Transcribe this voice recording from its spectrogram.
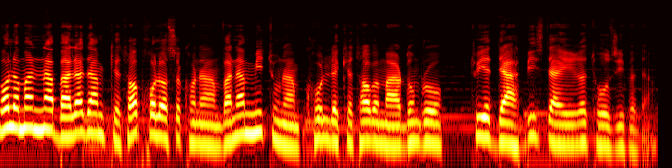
والا من نه بلدم کتاب خلاصه کنم و نه می‌تونم کل کتاب مردم رو توی ده 20 دقیقه توضیح بدم.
